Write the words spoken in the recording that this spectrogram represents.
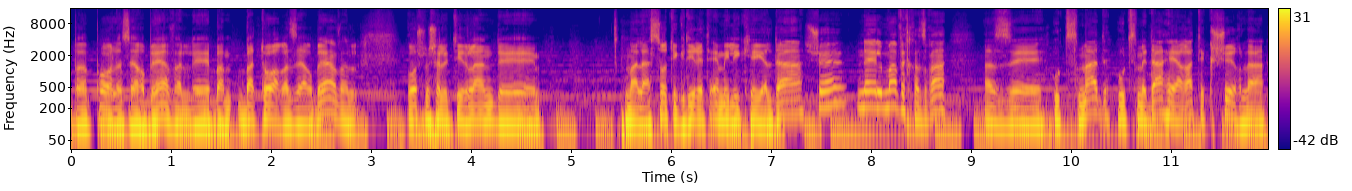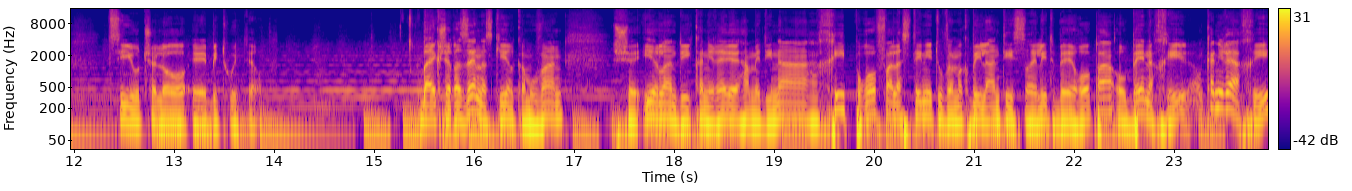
בפועל הזה הרבה, אבל... בתואר הזה הרבה, אבל ראש ממשלת אירלנד... מה לעשות, הגדיר את אמילי כילדה שנעלמה וחזרה, אז uh, הוצמד, הוצמדה הערת הקשר לציוד שלו uh, בטוויטר. בהקשר הזה נזכיר כמובן שאירלנד היא כנראה המדינה הכי פרו-פלסטינית ובמקביל אנטי-ישראלית באירופה, או בין הכי, כנראה הכי.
